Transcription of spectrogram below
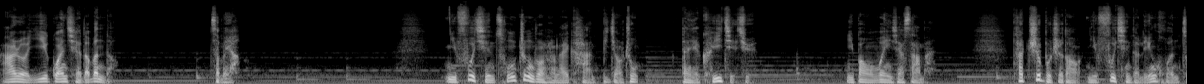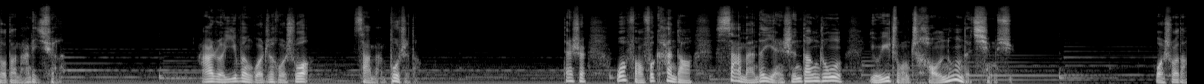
阿热伊关切地问道：“怎么样？你父亲从症状上来看比较重，但也可以解决。你帮我问一下萨满，他知不知道你父亲的灵魂走到哪里去了？”阿若伊问过之后说：“萨满不知道。”但是我仿佛看到萨满的眼神当中有一种嘲弄的情绪。我说道：“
